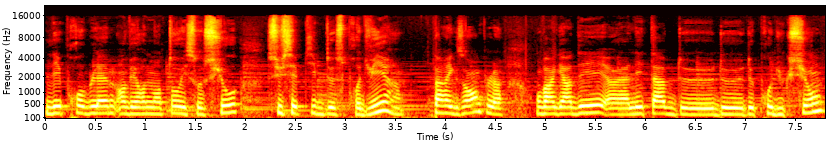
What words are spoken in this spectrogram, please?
les problèmes environnementaux et sociaux susceptibles de se produire. Par exemple, on va regarder euh, l'étape de, production,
